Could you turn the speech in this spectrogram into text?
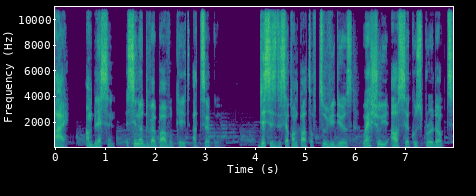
Hi, I'm Blessing, a senior developer advocate at Circle. This is the second part of two videos where I show you how Circle's products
